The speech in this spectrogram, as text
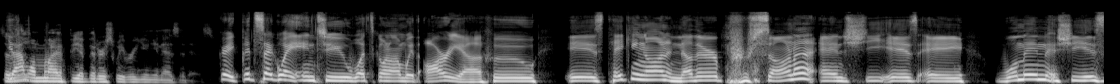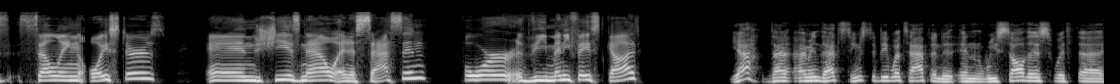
So that one might be a bittersweet reunion as it is. great, good segue into what's going on with Arya, who is taking on another persona, and she is a woman. She is selling oysters, and she is now an assassin for the many faced god. Yeah, that I mean that seems to be what's happened, and we saw this with uh,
